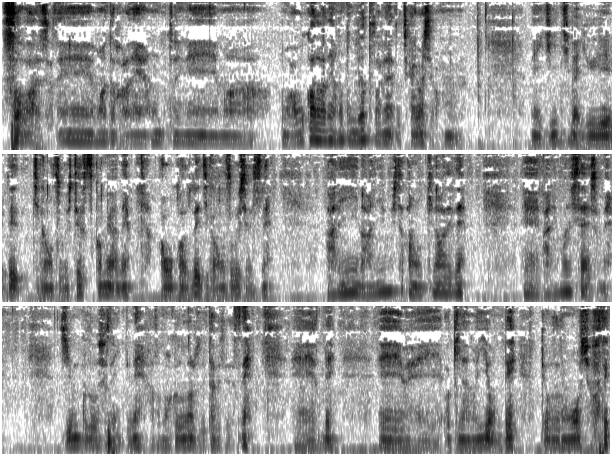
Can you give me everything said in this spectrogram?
そうですよね。まあだからね、本当にね、まあ、もうアボカドはね、本当に二度と食べないと誓いましたよ。うん。ね、1日目は UL で時間を潰して、2日目はね、アボカドで時間を潰してですね。何、何もしたかも沖縄でね、えー、何もしたいですよね。純駆動書店行ってね、あとマクドナルドで食べてですね、えー、で、えー、沖縄のイオンで餃子の王将で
